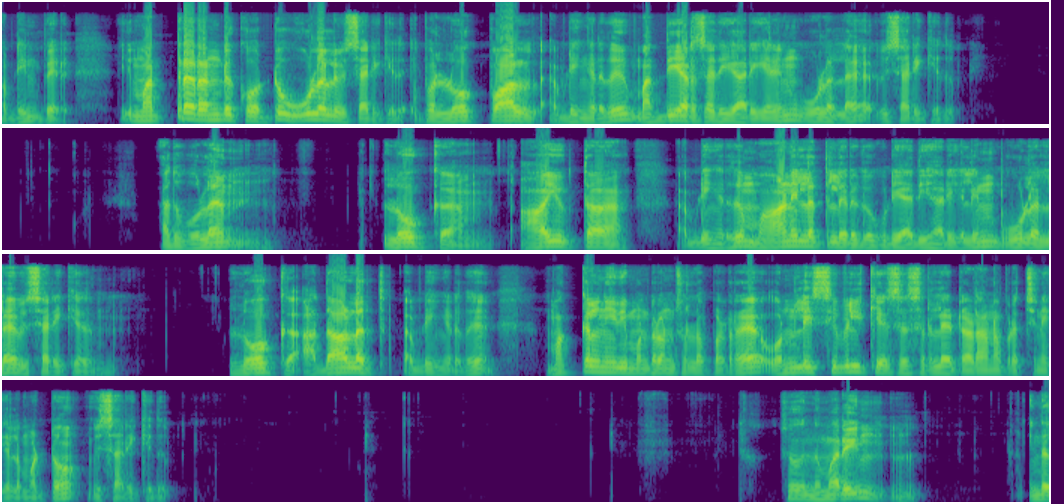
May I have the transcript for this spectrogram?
அப்படின்னு பேர். மற்ற ரெண்டு கோர்ட்டு ஊழல் விசாரிக்குது. இப்போ லோக்பால் அப்படிங்கிறது மத்திய அரசு அதிகாரிகளின் ஊழலை விசாரிக்குது. அதுபோல் லோக் ஆயுக்தா அப்படிங்கிறது மாநிலத்தில் இருக்கக்கூடிய அதிகாரிகளின் ஊழலை விசாரிக்கிறது. லோக் அதாலத் அப்படிங்கிறது மக்கள் நீதிமன்றம்னு சொல்லப்படுற ஒன்லி சிவில் கேசஸ் ரிலேட்டடான பிரச்சனைகளை மட்டும் விசாரிக்குது. ஸோ இந்த மாதிரி இந்த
